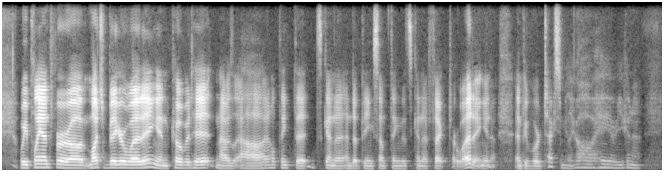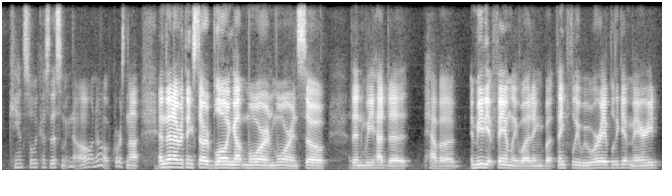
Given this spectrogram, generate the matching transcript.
we planned for a much bigger wedding and COVID hit. And I was like, oh, I don't think that it's going to end up being something that's going to affect our wedding, you know. And people were texting me like, oh, hey, are you going to cancel because of this? I'm like, no, no, of course not. And then everything started blowing up more and more. And so then we had to have a immediate family wedding, but thankfully we were able to get married.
